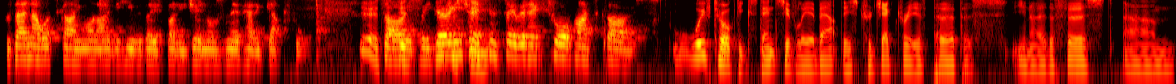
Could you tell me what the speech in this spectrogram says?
because they know what's going on over here with these bloody generals, and they've had a gutful. Yeah, it's, so it's it'll be very interesting. interesting to see where the next 12 months goes. We've talked extensively about this trajectory of purpose. You know, the first, um,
